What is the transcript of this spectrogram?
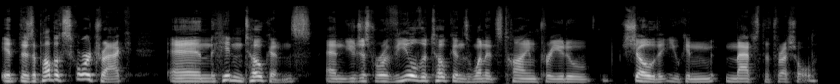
It there's a public score track and hidden tokens, and you just reveal the tokens when it's time for you to show that you can match the threshold.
